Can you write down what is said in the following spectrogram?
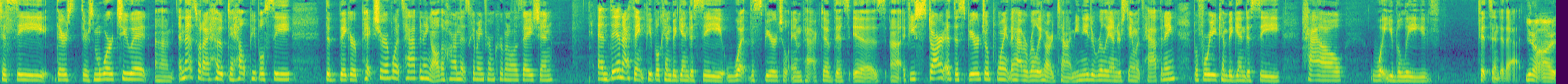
to see there's there's more to it, um, and that's what I hope to help people see the bigger picture of what's happening, all the harm that's coming from criminalization. And then I think people can begin to see what the spiritual impact of this is. Uh, if you start at the spiritual point, they have a really hard time. You need to really understand what's happening before you can begin to see how what you believe fits into that. You know, I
